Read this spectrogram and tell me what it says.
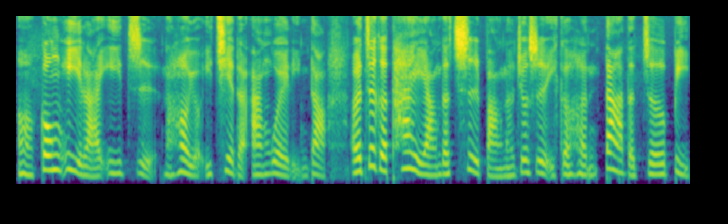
呃，公益来医治，然后有一切的安慰临到，而这个太阳的翅膀呢，就是一个很大的遮蔽，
